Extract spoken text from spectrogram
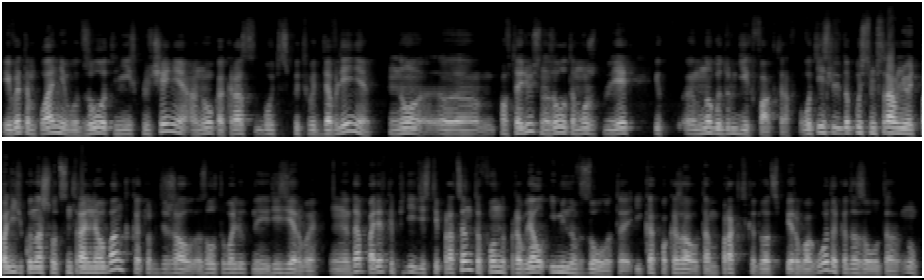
И в этом плане вот золото не исключение, оно как раз будет испытывать давление, но, э, повторюсь, на золото может влиять и э, много других факторов. Вот если, допустим, сравнивать политику нашего центрального банка, который держал золотовалютные резервы, э, да, порядка 50% он направлял именно в золото. И как показала там практика 2021 года, когда золото ну,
